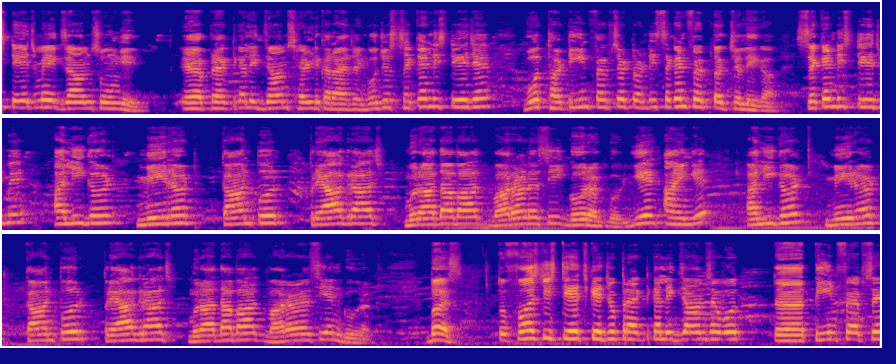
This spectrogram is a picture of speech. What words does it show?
स्टेज में एग्ज़ाम्स होंगे। प्रैक्टिकल एग्ज़ाम्स हेल्ड कराए जाएँगे। जो सेकेंड स्टेज है, वो थर्टीन फेब से ट्वेंटी सेकेंड फेब तक चलेगा। सेकेंड स्टेज में अलीगढ़, मेरठ, कानपुर, प्रयागराज, मुरादाबाद, वाराणसी, गोरखपुर। ये आएँगे अलीगढ़, मेरठ, कानपुर, प्रयागराज, मुरादाबाद, वाराणसी एंड गोरख। बस तो फ़र्स्ट स्टेज के जो प्रैक्टिकल एग्ज़ाम्स है, वो तीन फेब से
